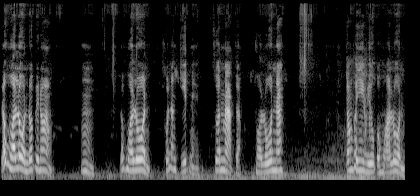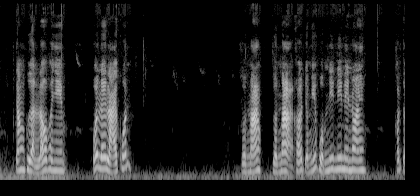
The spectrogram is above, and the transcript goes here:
แล้วหัวโลนด้วยพี่น้อง อืม แล้วหัวโลนคนอังกฤษเนี่ยส่วนมากจะหัวโลนนะต้องพญบิวกับหัวโลนจังเพื่อนแล้วพญโอ้ยหลายๆคน ส่วนมากส่วนมาก เขาจะมีผมนิดนิดๆหน่อยๆเขาจะ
